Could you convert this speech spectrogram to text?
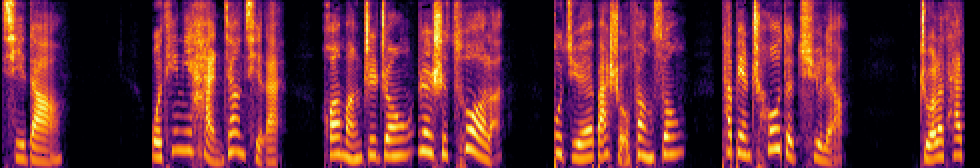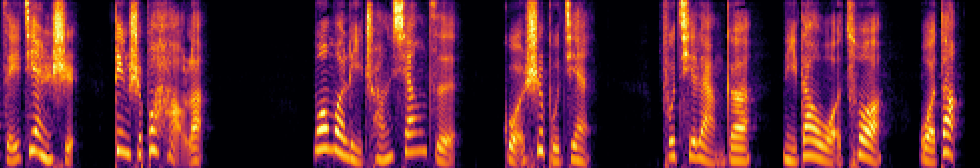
妻道：“我听你喊叫起来，慌忙之中认识错了，不觉把手放松，他便抽的去了，着了他贼见识，定是不好了。摸摸里床箱子，果是不见。夫妻两个。”你道我错，我道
